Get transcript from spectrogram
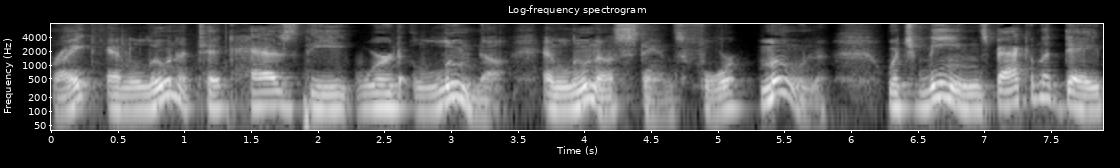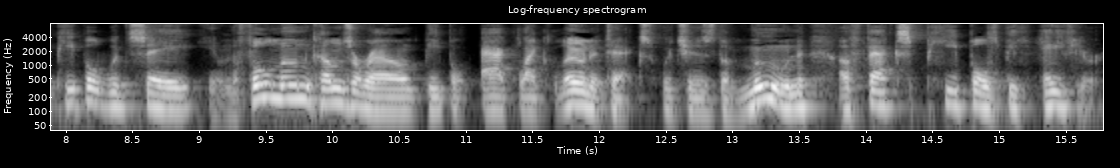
right? And lunatic has the word luna, and luna stands for moon, which means back in the day, people would say, when the full moon comes around, people act like lunatics, which is the moon affects people's behavior.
